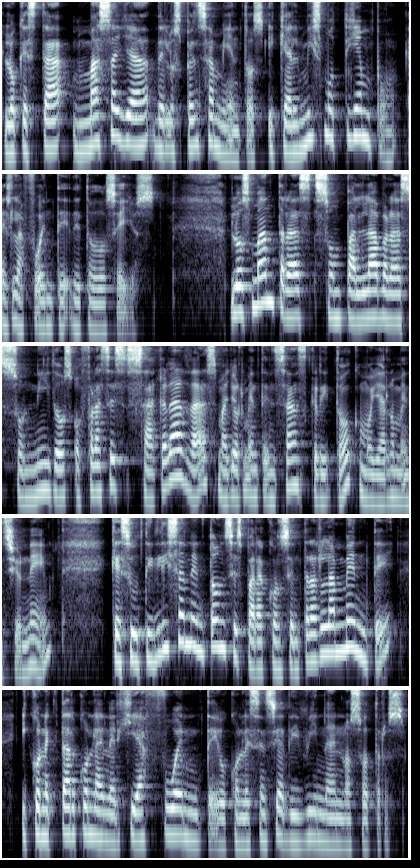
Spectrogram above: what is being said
lo que está más allá de los pensamientos y que al mismo tiempo es la fuente de todos ellos. Los mantras son palabras, sonidos o frases sagradas, mayormente en sánscrito, como ya lo mencioné, que se utilizan entonces para concentrar la mente y conectar con la energía fuente o con la esencia divina en nosotros.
